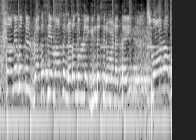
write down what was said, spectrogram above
சமீபத்தில் ரகசியமாக நடந்துள்ள இந்த திருமணத்தை சுவானா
